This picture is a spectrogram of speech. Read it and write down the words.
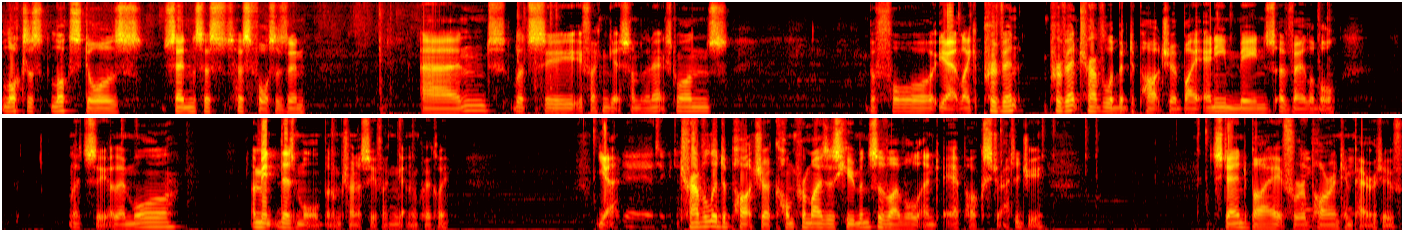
locks us, locks doors, sends her, her forces in. And let's see if I can get some of the next ones. Before, yeah, like prevent prevent traveler departure by any means available. Let's see, are there more? I mean, there's more, but I'm trying to see if I can get them quickly. Yeah, Yeah, yeah. Take your time. traveler departure compromises human survival and epoch strategy. Stand by for abhorrent imperative.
